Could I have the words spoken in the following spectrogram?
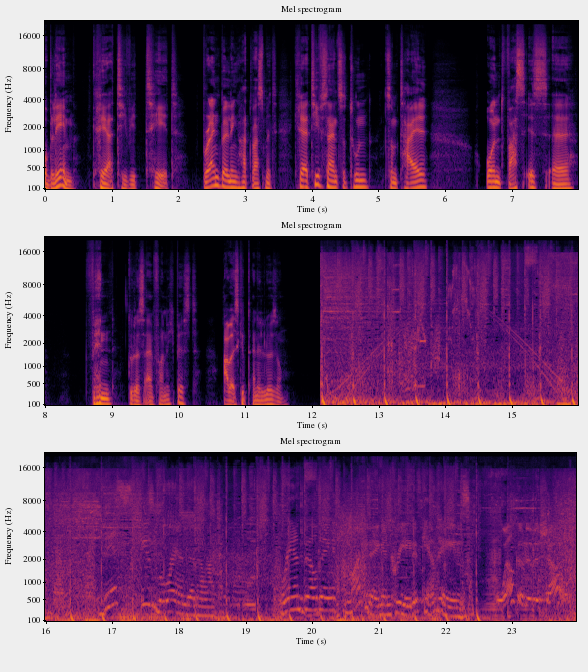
Problem, Kreativität. Brandbuilding hat was mit Kreativsein zu tun, zum Teil. Und was ist, äh, wenn du das einfach nicht bist? Aber es gibt eine Lösung. This is Brandon Brand building, marketing, and creative campaigns. Welcome to the show.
